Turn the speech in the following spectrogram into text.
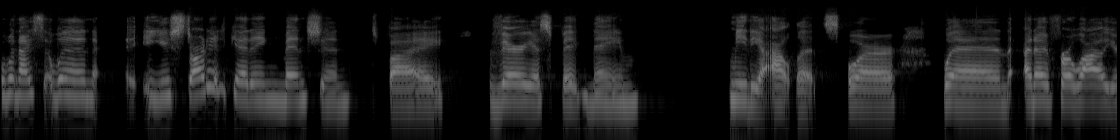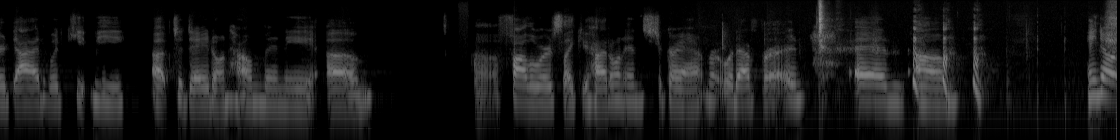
When I when you started getting mentioned by various big name media outlets, or when I know for a while your dad would keep me up to date on how many um, uh, followers like you had on Instagram or whatever, and and um, you know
